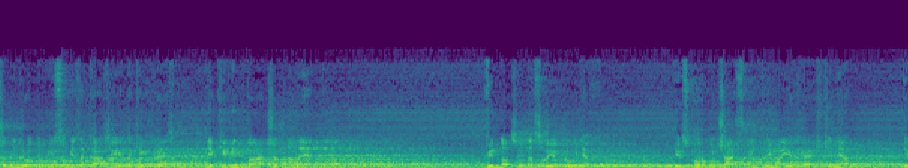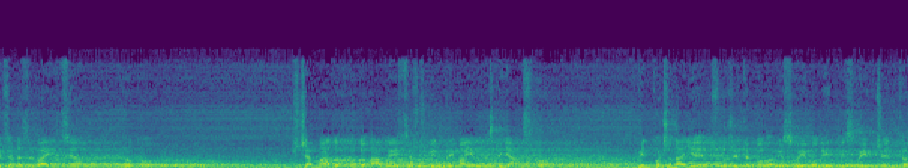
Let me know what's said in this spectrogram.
що він робить, він собі заказує такий хрест, який він бачив на небі. Він носить на своїх грудях, І в скорому часі він приймає хрещення і вже називається Прокоп. Ще мало хто догадується, що він приймає християнство. Він починає служити Богові в своїй молитві, в своїх вчинках.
